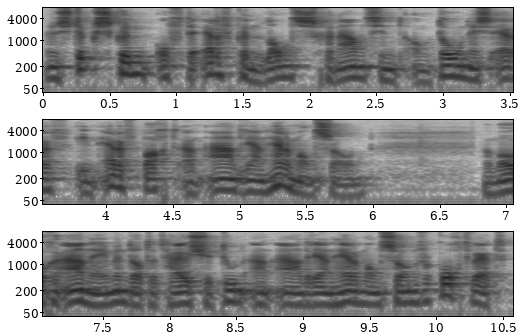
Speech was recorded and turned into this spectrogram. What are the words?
een stuksken of de erfken lands genaamd Sint Antonis erf in erfpacht aan Adriaan Hermanszoon. We mogen aannemen dat het huisje toen aan Adriaan Hermanszoon verkocht werd,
